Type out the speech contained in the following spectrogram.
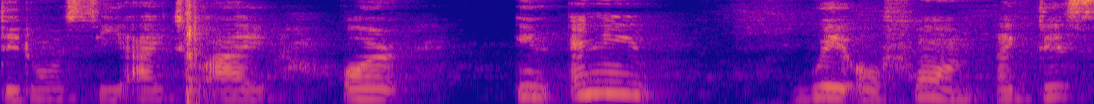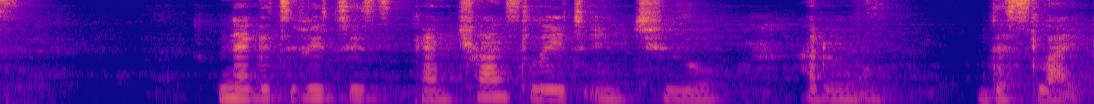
they don't see eye to eye or in any way or form like this negativities can translate into i don't know dislike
